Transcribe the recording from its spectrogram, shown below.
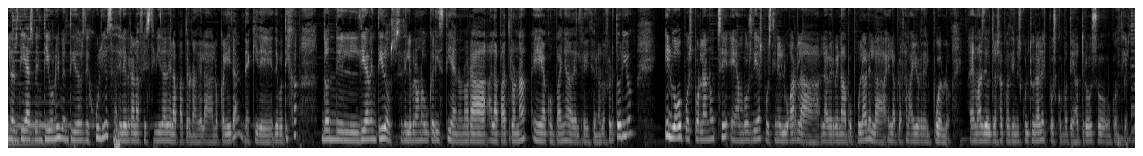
Los días 21 y 22 de julio se celebra la festividad de la patrona de la localidad, de aquí de, Botija, donde el día 22 se celebra una Eucaristía en honor a, a la patrona eh, acompañada del tradicional ofertorio y luego, pues por la noche, eh, ambos días, pues tiene lugar la, la verbena popular en la, en la, Plaza Mayor del pueblo, además de otras actuaciones culturales, pues como teatros o conciertos.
